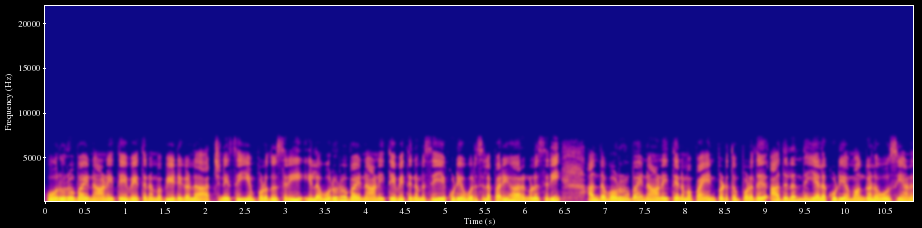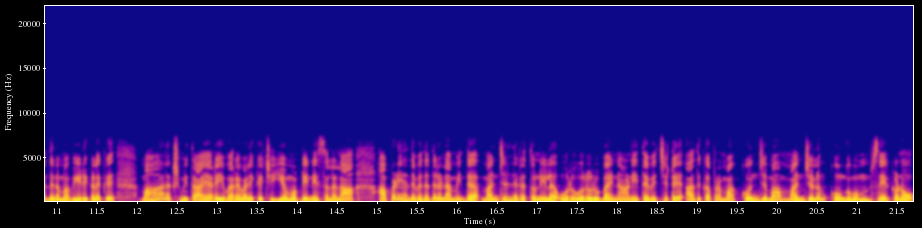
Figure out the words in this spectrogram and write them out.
ஒரு ரூபாய் நாணயத்தை வைத்து நம்ம வீடுகளில் அர்ச்சனை செய்யும் பொழுதும் சரி இல்லை ஒரு ரூபாய் நாணயத்தை வைத்து நம்ம செய்யக்கூடிய ஒரு சில பரிகாரங்களும் சரி அந்த ஒரு ரூபாய் நாணயத்தை நம்ம பயன்படுத்தும் பொழுது அதுலேருந்து எழக்கூடிய மங்கள ஓசையானது நம்ம வீடுகளுக்கு மகாலட்சுமி தாயாரை வரவழைக்க செய்யும் அப்படின்னே சொல்லலாம். அப்படி அந்த விதத்தில் நம்ம இந்த மஞ்சள் நிற துணியில் ஒரு ஒரு ரூபாய் நாணயத்தை வச்சுட்டு அதுக்கப்புறமா கொஞ்சமாக மஞ்சளும் குங்குமமும் சேர்க்கணும்.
